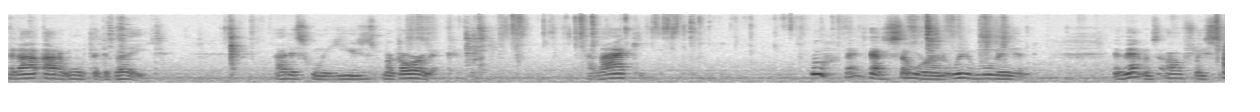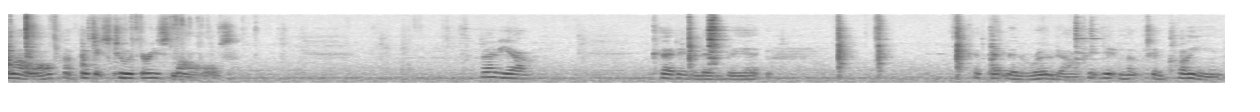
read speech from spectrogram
but I, I don't want the debate. I just want to use my garlic. I like it. Whew, that's got a sore on it. We don't want it. And that one's awfully small. I think it's two or three smalls. Maybe I'll cut it a little bit. Cut that little root off. It didn't look too clean.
